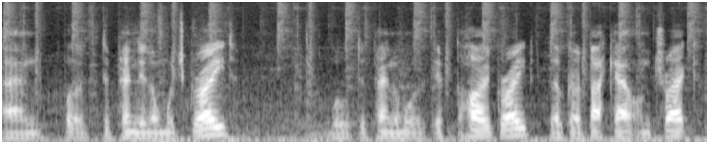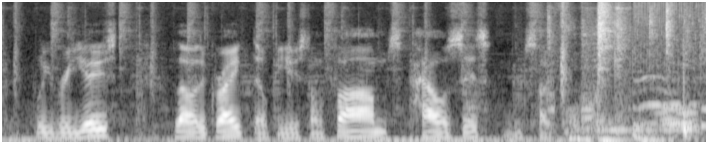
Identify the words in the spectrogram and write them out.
and depending on which grade will depend on what, if the higher grade they'll go back out on track be reused. Lower the grade they'll be used on farms houses and so forth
